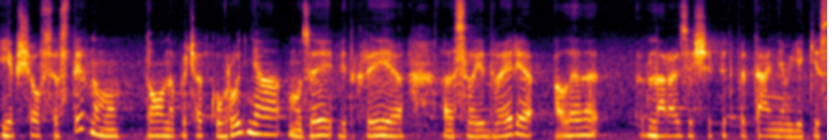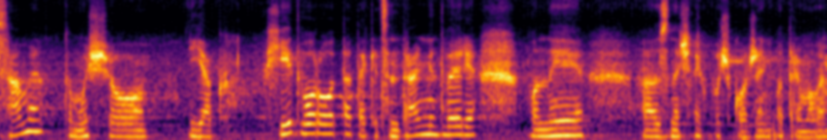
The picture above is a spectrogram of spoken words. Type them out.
Якщо все встигнемо, то на початку грудня музей відкриє свої двері, але наразі ще під питанням, які саме, тому що як вхід ворота, так і центральні двері вони е, значних пошкоджень отримали.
